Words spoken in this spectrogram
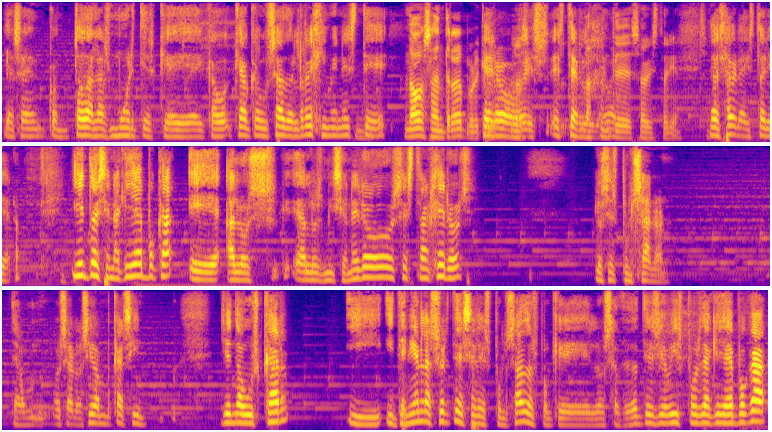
ya saben, con todas las muertes que, ha causado el régimen este. No vamos a entrar porque pero es, la gente sabe historia. Ya sabe la historia, ¿no? Y entonces en aquella época eh, a, los, a los misioneros extranjeros los expulsaron. O sea, los iban casi yendo a buscar y, tenían la suerte de ser expulsados porque los sacerdotes y obispos de aquella época,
